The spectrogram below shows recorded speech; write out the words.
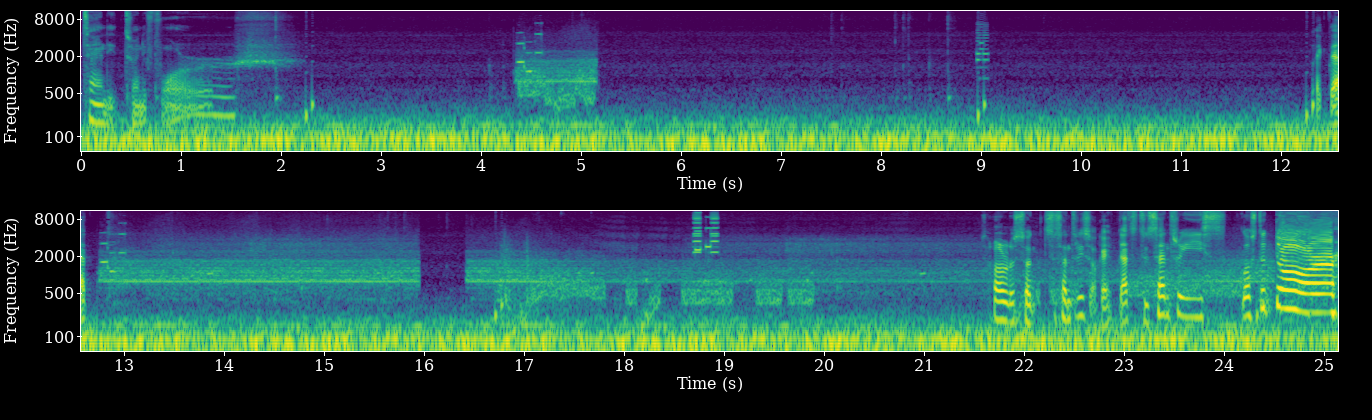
10, the 24. Like that. The sentries. Okay, that's two sentries. Close the door.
